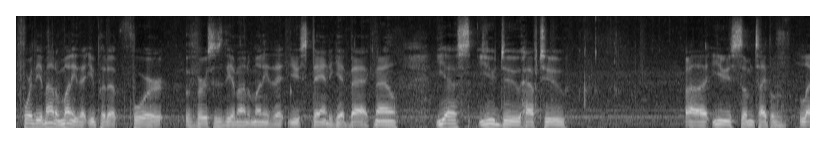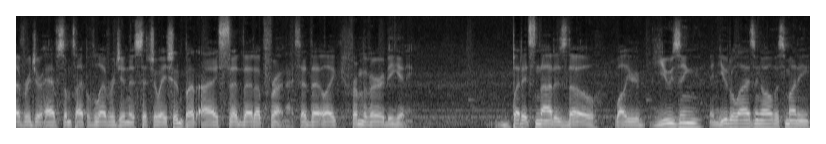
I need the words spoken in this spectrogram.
for the amount of money that you put up for versus the amount of money that you stand to get back. Now, yes, you do have to uh, use some type of leverage or have some type of leverage in this situation, but I said that up front. I said that like from the very beginning. But it's not as though while you're using and utilizing all this money,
